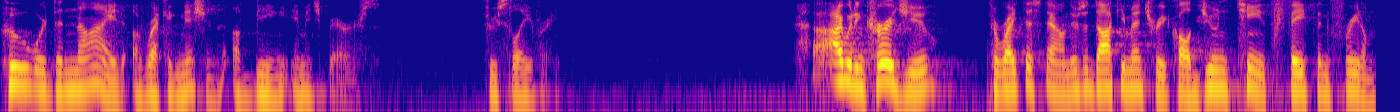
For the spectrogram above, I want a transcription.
who were denied a recognition of being image bearers through slavery. I would encourage you to write this down. There's a documentary called Juneteenth Faith and Freedom.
